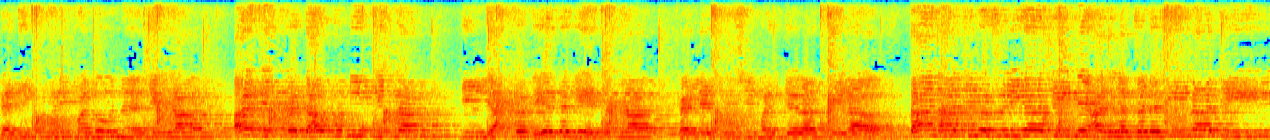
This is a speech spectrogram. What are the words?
कधी कुणी बनून गेला? अजित धावून निघाला. किल्ल्यात भेद घेतला. खडले दिवशी मध्यरात्रीला तानाजी व सूर्याजीने हल्ला चढविला जी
